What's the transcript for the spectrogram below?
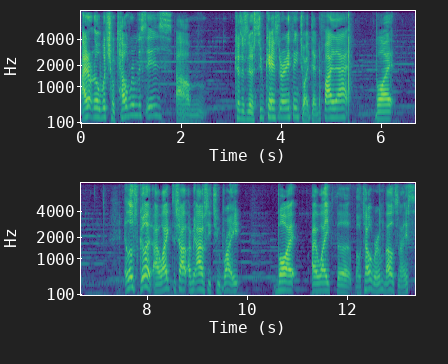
I don't know which hotel room this is, um, because there's no suitcase or anything to identify that, but it looks good. I like the shot. I mean, obviously too bright, but I like the hotel room. That looks nice.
